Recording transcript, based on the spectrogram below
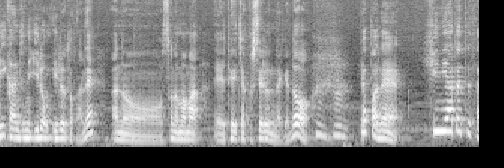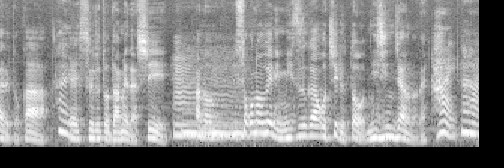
いい感じに色色とかね、あのーそのまま、えー定着してるんだけど、うんうん。やっぱね日に当ててたりとか、はい。えーするとダメだし、うん。あのそこの上に水が落ちると滲んじゃうのね。はい、うん。はい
